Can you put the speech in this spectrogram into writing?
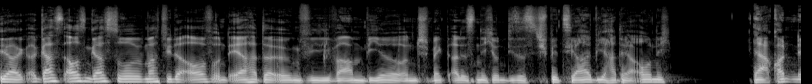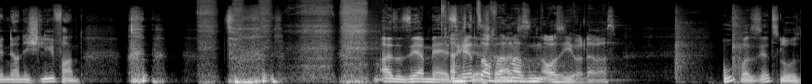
ja, Gast, Außengastro macht wieder auf und er hat da irgendwie die warmen Biere und schmeckt alles nicht und dieses Spezialbier hat er auch nicht. Ja, konnten den ja nicht liefern. so. Also sehr mäßig. Ach, jetzt auf Start. einmal so ein Ossi oder was? Uh, was ist jetzt los?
